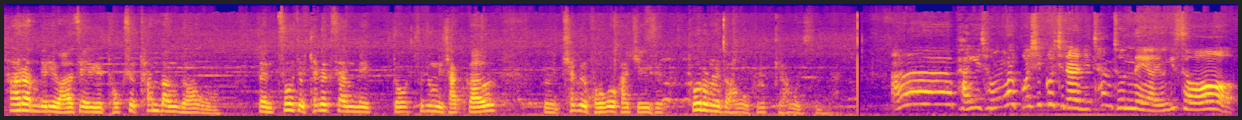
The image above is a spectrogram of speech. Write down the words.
사람들이 와서 이렇게 독서 탐방도 하고 일단 소설 태백산맥도 소종리 작가의 그 책을 보고 같이 여기서 토론회도 하고 그렇게 하고 있습니다. 아, 방이 정말 꼬실꼬실하니 참 좋네요. 여기서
